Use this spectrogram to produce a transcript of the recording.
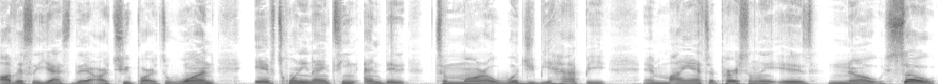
obviously, yes, there are two parts. One, if 2019 ended tomorrow, would you be happy? And my answer personally is no. So,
